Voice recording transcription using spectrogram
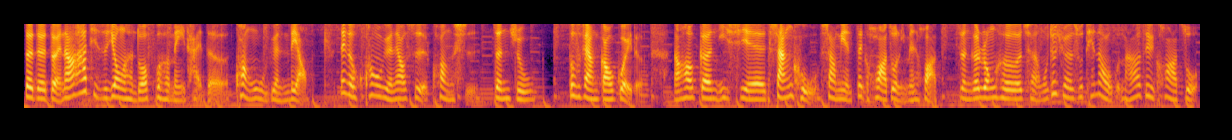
对对对。然后他其实用了很多复合美彩的矿物原料，那个矿物原料是矿石、珍珠，都是非常高贵的。然后跟一些珊瑚上面这个画作里面画，整个融合而成，我就觉得说，天哪！我拿到这个画作。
